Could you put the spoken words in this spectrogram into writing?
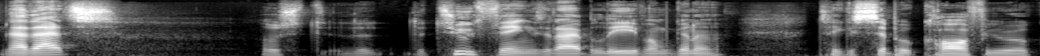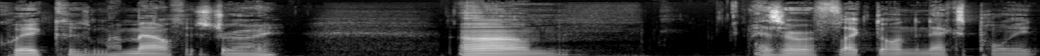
Now that's those the, the two things that I believe. I'm gonna take a sip of coffee real quick because my mouth is dry. Um, as I reflect on the next point.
